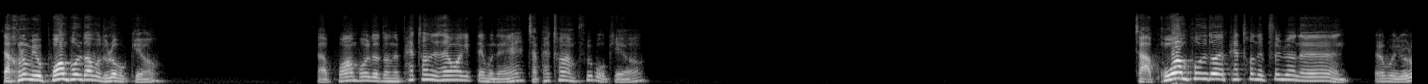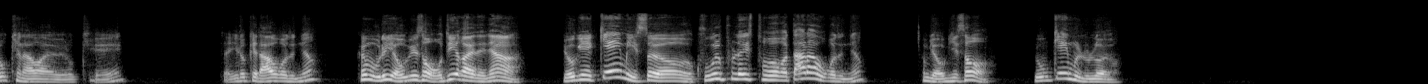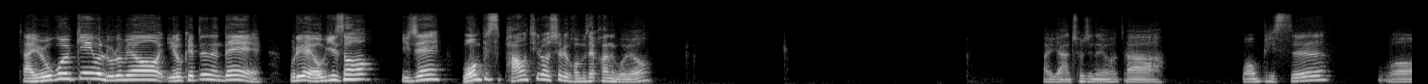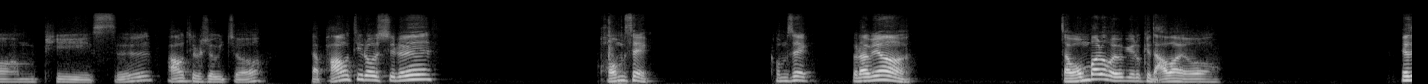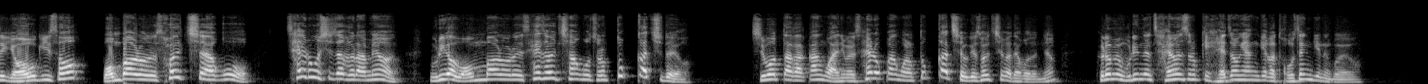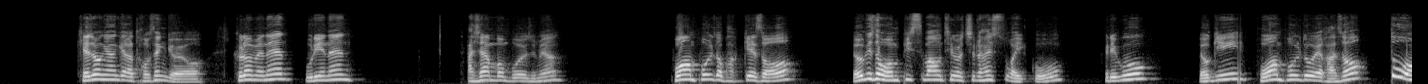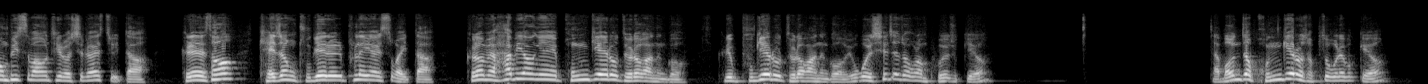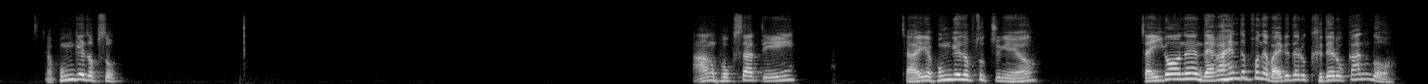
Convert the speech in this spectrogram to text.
자, 그럼 이 보안 폴더 한번 눌러볼게요. 자, 보안 폴더 저는 패턴을 사용하기 때문에 자, 패턴 한번 풀고 올게요. 자, 보안 폴더의 패턴을 풀면은 여러분 이렇게 나와요. 이렇게. 자, 이렇게 나오거든요. 그럼 우리 여기서 어디에 가야 되냐? 여기에 게임이 있어요. 구글 플레이 스토어가 따라오거든요. 그럼 여기서 요 게임을 눌러요. 자, 요걸 게임을 누르면 이렇게 뜨는데 우리가 여기서 이제 원피스 바운티 러쉬를 검색하는 거예요. 아, 이게 안 쳐지네요. 자, 원피스, 원피스, 바운티 러쉬 여기 있죠. 자, 바운티 러쉬를 검색, 검색. 그러면, 자, 원바로가 여기 이렇게 나와요. 그래서 여기서 원바로를 설치하고 새로 시작을 하면 우리가 원바로를 새 설치한 것처럼 똑같이 돼요. 지웠다가 깐 거 아니면 새로 깐 거랑 똑같이 여기 설치가 되거든요. 그러면 우리는 자연스럽게 계정이 한 개가 더 생기는 거예요. 계정이 한 개가 더 생겨요. 그러면은 우리는 다시 한번 보여주면 보안 폴더 밖에서 여기서 원피스 바운티 러쉬를 할 수가 있고 그리고 여기 보안 폴더에 가서 또 원피스 바운티 러쉬를 할 수 있다. 그래서 계정 두 개를 플레이할 수가 있다. 그러면 합의형의 본계로 들어가는 거 그리고 부계로 들어가는 거 요걸 실제적으로 한번 보여줄게요. 자 먼저 본계로 접속을 해볼게요. 자 본계 접속 앙 복사띠. 자 이게 본계 접속 중이에요. 자 이거는 내가 핸드폰에 말 그대로 그대로 깐 거.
